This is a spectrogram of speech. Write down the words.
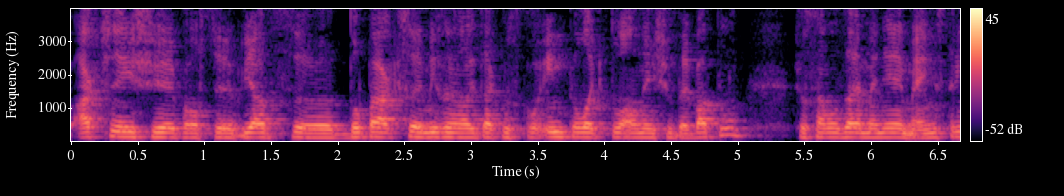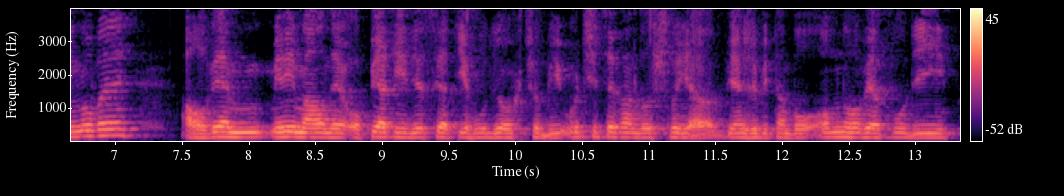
akčnejšie, proste viac e, do praxe. My sme mali takú skôr intelektuálnejšiu debatu, čo samozrejme nie je mainstreamové, ale viem minimálne o 5-10 ľuďoch, čo by určite tam došli a viem, že by tam bolo o mnoho viac ľudí,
